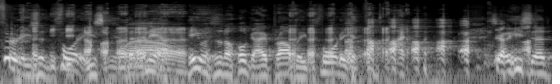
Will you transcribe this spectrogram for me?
30s and 40s. But anyhow, he was an old guy, probably 40 at the time. so he said,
